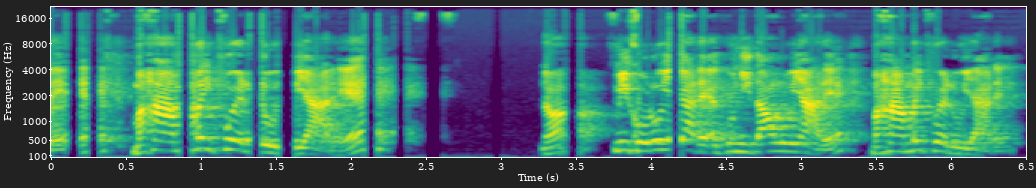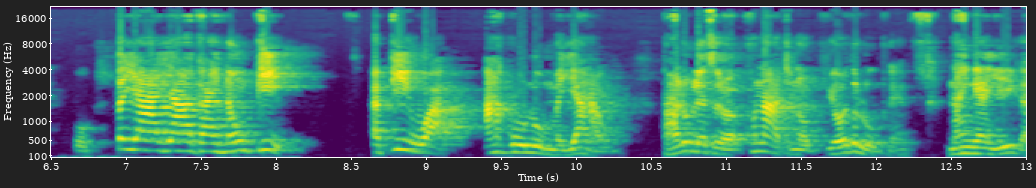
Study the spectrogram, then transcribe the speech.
တယ်မဟာမိတ်ဖွဲ့လို့ရတယ်နော်မှီခိုလို့ရတယ်အကူညီတောင်းလို့ရတယ်မဟာမိတ်ဖွဲ့လို့ရတယ်ဟိုတရားရာဂိုင်နှုံးပြည့် အပြည့်ဝအားကိုးလို့မရဘူးဘာလို့လဲဆိုတော့ခုနကကျွန်တော်ပြောသလိုပဲနိုင်ငံရေးက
